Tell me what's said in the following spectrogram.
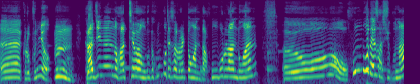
에 그렇군요. 음, 가지는 화채와 한국의 홍보대사로 활동한다. 홍보를 하는 동안 어 홍보대사시구나.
